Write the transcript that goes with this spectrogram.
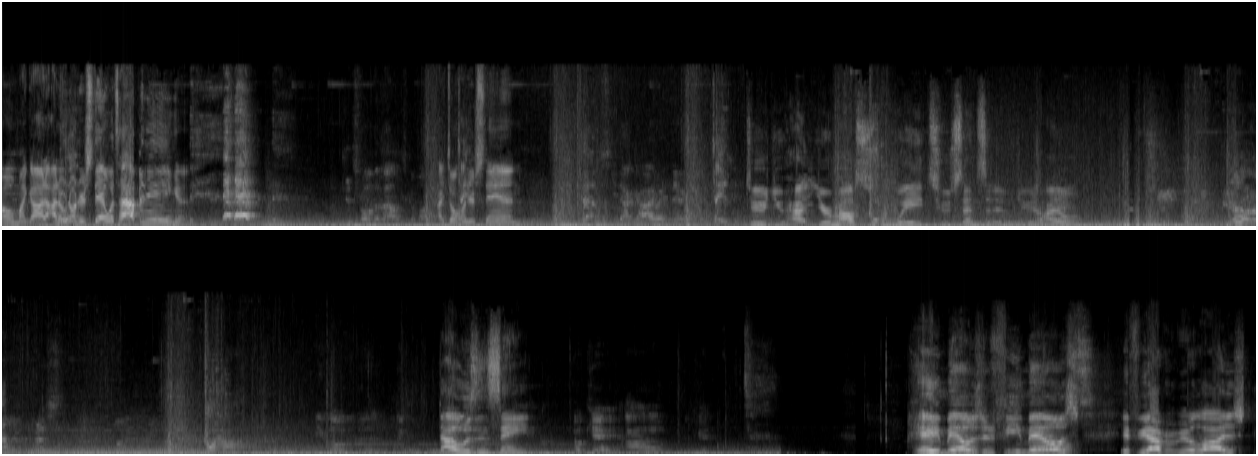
Oh my god, I don't understand what's happening! Control the mouse, come on. I don't understand. Dude, you ha your mouse is way too sensitive, dude. I don't. That was insane. Okay, uh, okay. Hey, males and females. If you haven't realized,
